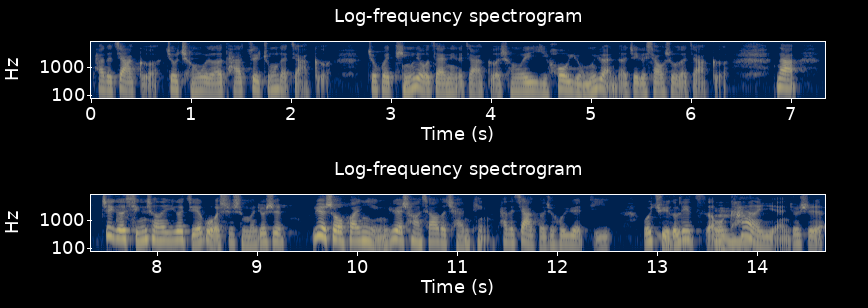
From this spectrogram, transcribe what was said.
它的价格就成为了它最终的价格，就会停留在那个价格，成为以后永远的这个销售的价格。那这个形成的一个结果是什么？就是越受欢迎、越畅销的产品，它的价格就会越低。我举一个例子，我看了一眼，就是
